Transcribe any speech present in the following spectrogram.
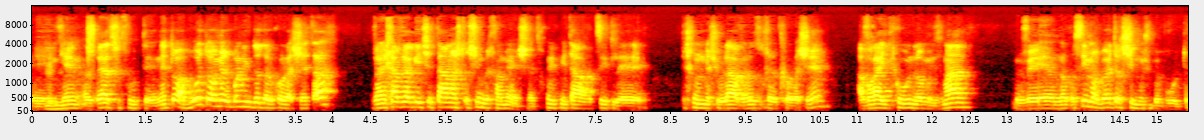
אה, כן, אז זה הצפיפות אה, נטו. הברוטו אומר בוא נמדוד על כל השטח, ואני חייב להגיד שתמ"א 35, התוכנית מתאר ארצית לתכנון משולב, אני לא זוכר את כל השם, עברה עדכון לא מזמן, ועושים הרבה יותר שימוש בברוטו.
